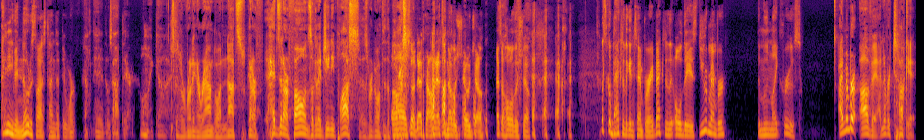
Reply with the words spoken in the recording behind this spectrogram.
I didn't even notice last time that they weren't oh, any of those out there. Oh my gosh. Because we're running around going nuts. We got our heads in our phones looking at Genie Plus as we're going through the park. Oh, so that's oh, that's another show, Joe. That's a whole other show. Let's go back to the contemporary, back to the old days. Do you remember the Moonlight Cruise? I remember of it. I never took it,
